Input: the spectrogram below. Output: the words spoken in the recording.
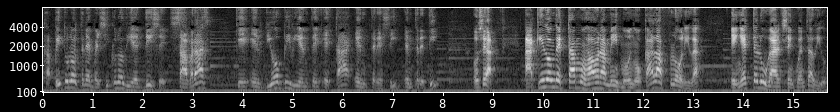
capítulo 3, versículo 10, dice, sabrás el Dios viviente está entre sí, entre ti. O sea, aquí donde estamos ahora mismo, en Ocala, Florida, en este lugar se encuentra Dios.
